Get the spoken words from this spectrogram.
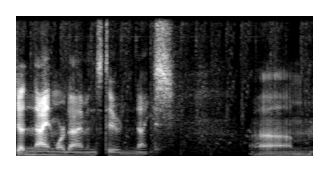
Got nine more diamonds, too. Nice. Um...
